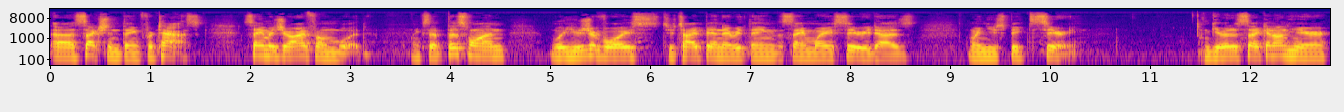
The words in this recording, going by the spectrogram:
uh, section thing for task. Same as your iPhone would. Except this one will use your voice to type in everything the same way Siri does when you speak to Siri. Give it a second on here.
